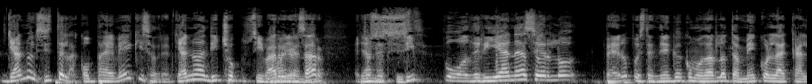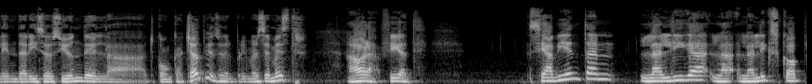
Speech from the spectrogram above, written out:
ya no existe la Copa MX, Adrián. Ya no han dicho si va a regresar. Entonces sí podrían hacerlo, pero pues tendrían que acomodarlo también con la calendarización de la Conca Champions en el primer semestre. Ahora, fíjate, se avientan la liga, la, la League's Cup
